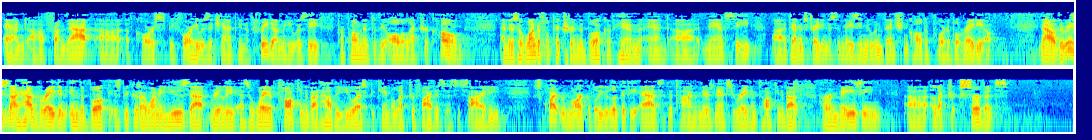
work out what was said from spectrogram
And uh, from that, uh, of course, before he was a champion of freedom, he was the proponent of the all-electric home. And there's a wonderful picture in the book of him and uh, Nancy uh, demonstrating this amazing new invention called a portable radio. Now, the reason I have Reagan in the book is because I want to use that really as a way of talking about how the U.S. became electrified as a society. It's quite remarkable. You look at the ads at the time, and there's Nancy Reagan talking about her amazing uh, electric servants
